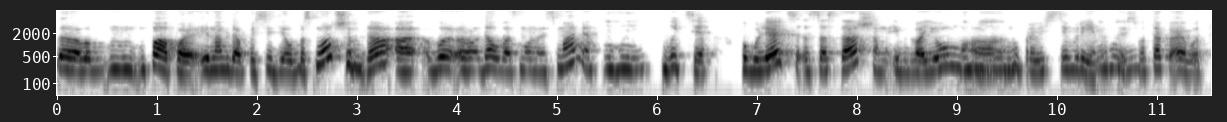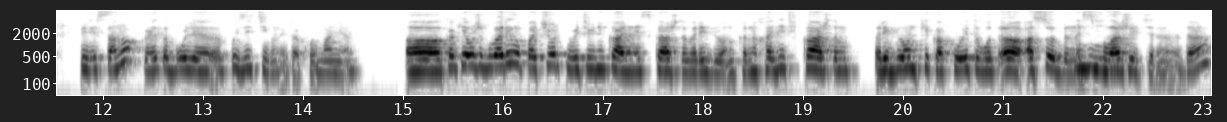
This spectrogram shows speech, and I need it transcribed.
бы э, папа иногда посидел бы с младшим, да, а в, э, дал возможность маме mm-hmm. выйти погулять со старшим и вдвоем э, ну, провести время. Mm-hmm. То есть вот такая вот перестановка, это более позитивный такой момент. А, как я уже говорила, подчеркивать уникальность каждого ребенка, находить в каждом ребенке какую-то вот а, особенность mm-hmm. положительную, да,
